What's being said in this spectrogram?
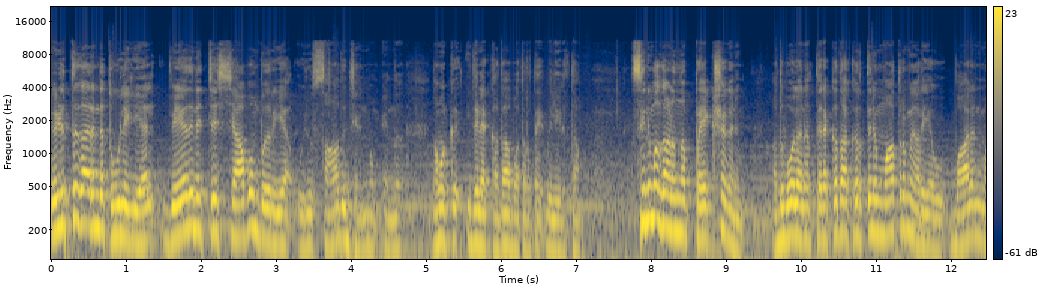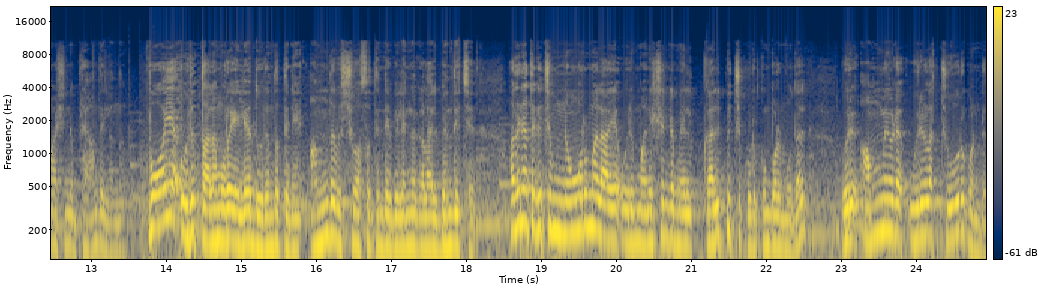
എഴുത്തുകാരന്റെ തൂലികയാൽ വേദനിച്ച് ശാപം പേറിയ ഒരു സാധു ജന്മം എന്ന് നമുക്ക് ഇതിലെ കഥാപാത്രത്തെ വിലയിരുത്താം. സിനിമ കാണുന്ന പ്രേക്ഷകനും അതുപോലെ തന്നെ തിരക്കഥാകൃത്തിനും മാത്രമേ അറിയാവൂ ബാലൻ മാഷിന് ഭ്രാന്തില്ലെന്ന് പോയ ഒരു തലമുറയിലെ ദുരന്തത്തിനെ അന്ധവിശ്വാസത്തിന്റെ വിലങ്ങുകളാൽ ബന്ധിച്ച് അതിനെ തികച്ചും നോർമലായ ഒരു മനുഷ്യന്റെ മേൽ കൽപ്പിച്ചു കൊടുക്കുമ്പോൾ മുതൽ ഒരു അമ്മയുടെ ഉരുള ചോറ് കൊണ്ട്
